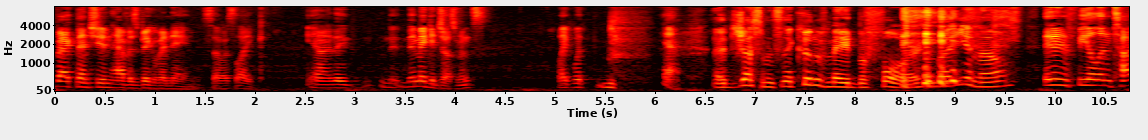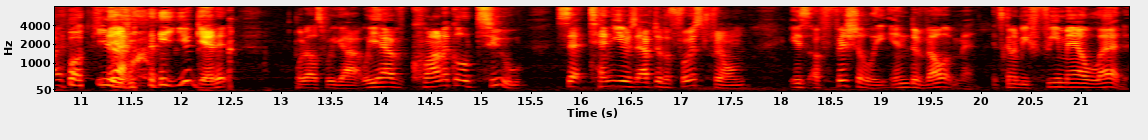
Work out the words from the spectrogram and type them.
back then she didn't have as big of a name, so it's like, you know, they they, they make adjustments, like with, yeah, Adjustments they could have made before, but you know, they didn't feel entire. fuck you. Yeah, you get it. What else we got? We have Chronicle 2, set 10 years after the first film, is officially in development. It's going to be female led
